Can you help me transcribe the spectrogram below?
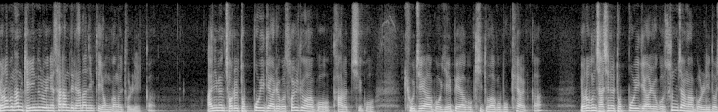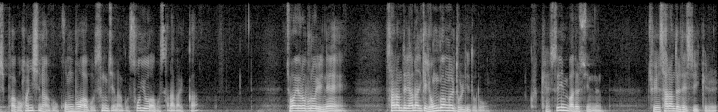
여러분 한 개인으로 인해 사람들이 하나님께 영광을 돌릴까? 아니면 저를 돋보이게 하려고 설교하고 가르치고 교제하고 예배하고 기도하고 목회할까? 여러분 자신을 돋보이게 하려고 순장하고 리더십하고 헌신하고 공부하고 승진하고 소유하고 살아갈까? 저와 여러분으로 인해 사람들이 하나님께 영광을 돌리도록 그렇게 쓰임 받을 수 있는 주의 사람들 될 수 있기를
